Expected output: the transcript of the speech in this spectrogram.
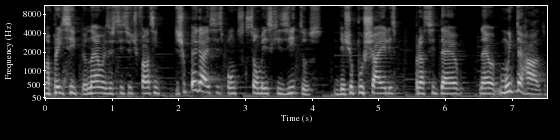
a princípio, né? Um exercício de falar assim, deixa eu pegar esses pontos que são meio esquisitos, e deixa eu puxar eles pra se der, né, muito errado.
